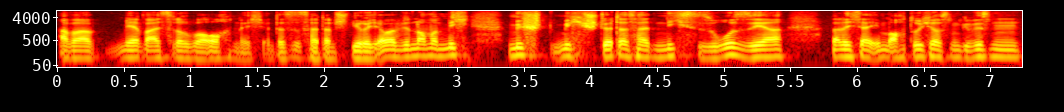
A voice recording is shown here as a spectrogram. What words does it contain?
Aber mehr weißt du darüber auch nicht. Und das ist halt dann schwierig. Aber nochmal, mich, mich, mich stört das halt nicht so sehr, weil ich da eben auch durchaus einen gewissen,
